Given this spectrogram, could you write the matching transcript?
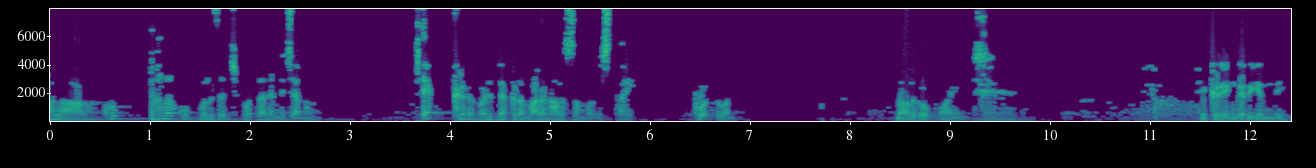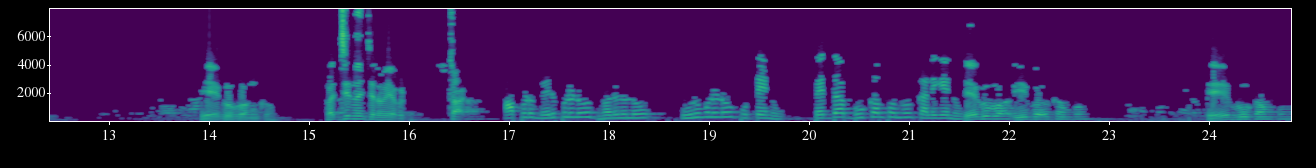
అలా కుప్పల కుప్పలు చచ్చిపోతారండి జనం. ఎక్కడ పడితే అక్కడ మరణాలు సంభవిస్తాయి. Fourth one. నాలుగో పాయింట్. ఇక్కడ ఏం జరిగింది ఏ గుబంకు పద్దెనిమిది నుంచి ఇరవై ఒకటి. స్టార్ట్. అప్పుడు మెరుపులను ధ్వనులను ఉరుములను పుట్టెను. పెద్ద భూకంపము కలిగెను. ఏ ఈ భూకంపం? ఏ భూకంపం?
